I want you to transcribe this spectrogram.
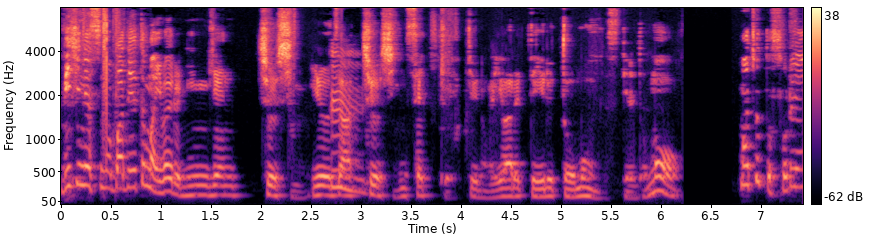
ビジネスの場で言うと、まあいわゆる人間中心、ユーザー中心設計っていうのが言われていると思うんですけれども、まあちょっとそれ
